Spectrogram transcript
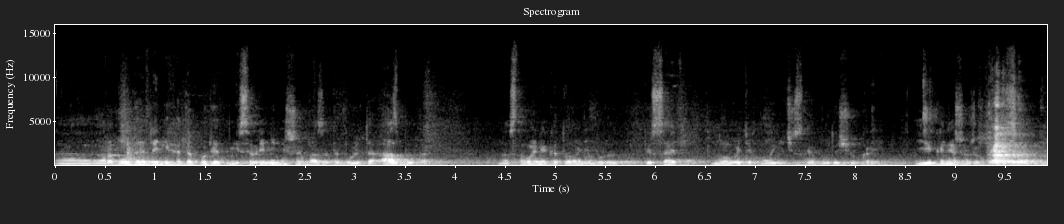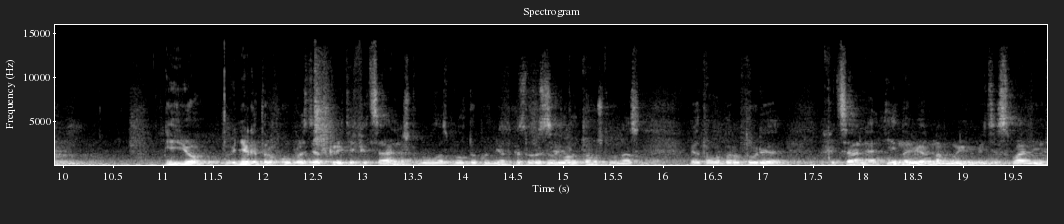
э, работая, для них это будет не современнейшая база, это будет азбука, на основании которой они будут писать новое технологическое будущее Украины. И, конечно же, хочется ее в некоторой области открыть официально, чтобы у вас был документ, который говорит о том, что у нас эта лаборатория официальная. И, наверное, мы вместе с вами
